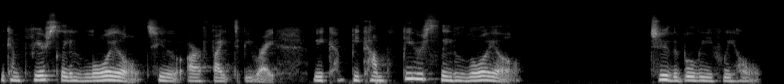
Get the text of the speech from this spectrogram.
We become fiercely loyal to our fight to be right. We become fiercely loyal to the belief we hold.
